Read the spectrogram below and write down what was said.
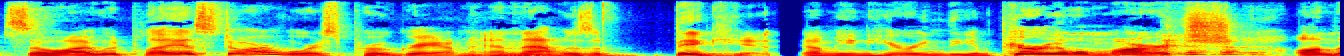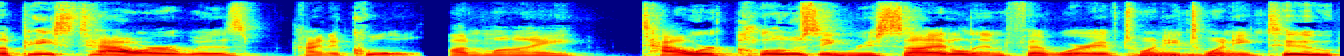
So I would play a Star Wars program, and that was a big hit. I mean, hearing the Imperial March on the Peace Tower was kind of cool. On my tower closing recital in February of hmm. 2022,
